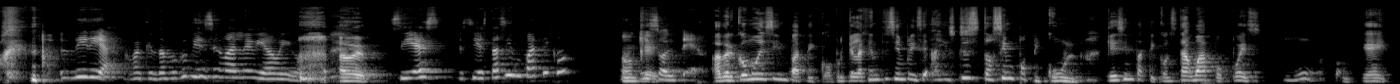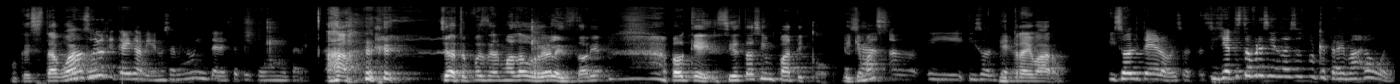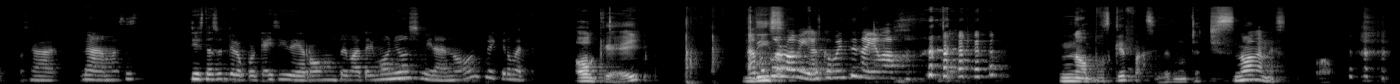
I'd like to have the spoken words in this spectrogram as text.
Diría, porque tampoco piense mal de mi amigo. A ver, Si es, si está simpático ok. y soltero. A ver, ¿cómo es simpático? Porque la gente siempre dice, ay, es que está simpaticón. ¿Qué es simpaticón? Está guapo, pues. Sí, guapo. Ok, ok, está guapo. No solo que caiga bien, o sea, a mí no me interesa que caiga bien también. Ah, ya te puede ser más aburrido la historia. Ok, si está simpático. ¿Y O qué sea, más? ah, Y, y Y soltero. trae varo. Y soltero. eso- Si ya te está ofreciendo eso es porque trae varo, güey. O sea, nada más es. Si está soltero, porque ahí sí de rompe matrimonios, mira, no me quiero meter. Ok. ¿A poco no, amigas? Comenten ahí abajo. No, pues qué fáciles, muchachos. No hagan eso.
